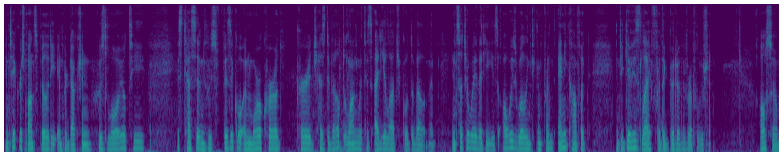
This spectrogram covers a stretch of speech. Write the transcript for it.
and take responsibility in production, whose loyalty is tested and whose physical and moral courage has developed along with his ideological development in such a way that he is always willing to confront any conflict and to give his life for the good of the revolution. Also,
